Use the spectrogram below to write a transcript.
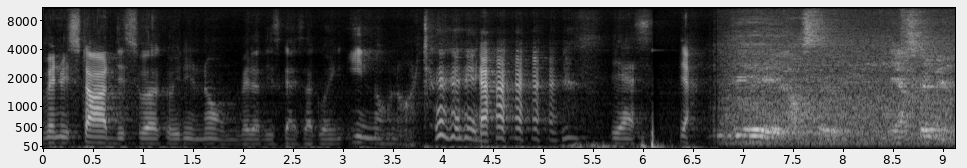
when we start this work, we didn't know whether these guys are going in or not. yes, yeah. The hamster yeah. experiment,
